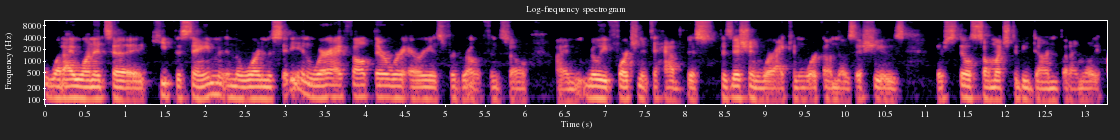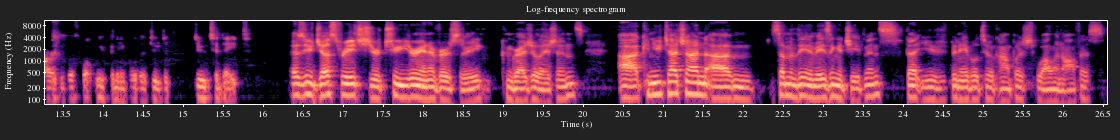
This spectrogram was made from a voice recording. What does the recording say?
what I wanted to keep the same in the ward in the city and where I felt there were areas for growth. And so I'm really fortunate to have this position where I can work on those issues there's still so much to be done, but I'm really heartened with what we've been able to do to do to date. As you just reached your two-year anniversary, congratulations! Uh, can you touch on um, some of the amazing achievements that you've been able to accomplish while in office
